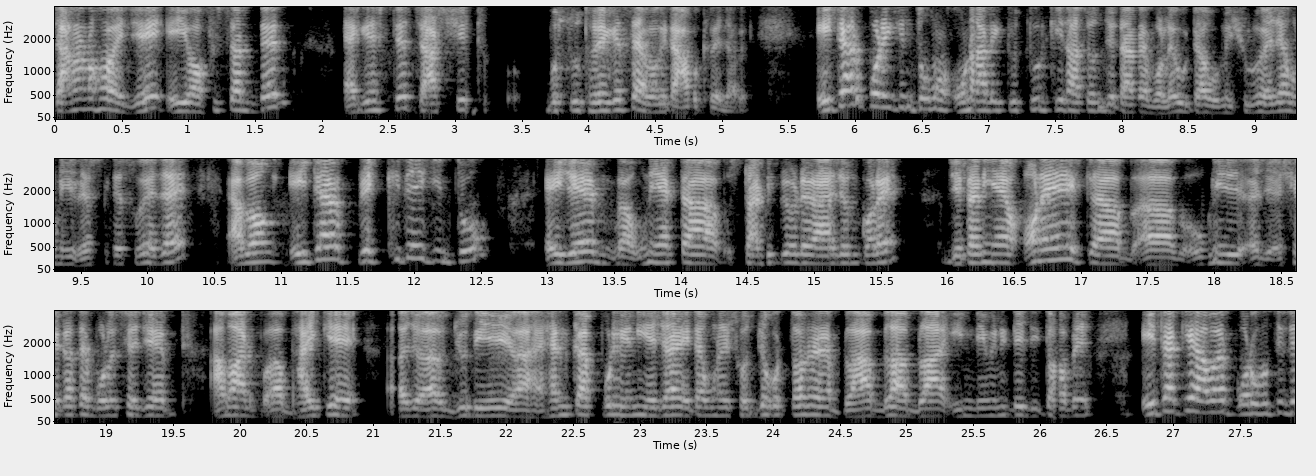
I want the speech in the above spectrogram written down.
জানানো হয় যে এই অফিসারদের এগেনস্টে চার্জশিট প্রস্তুত হয়ে গেছে এবং এটা আউট হয়ে যাবে। এটার পরে কিন্তু ওনার একটু তুর্কি নাচন যেটাকে বলে ওটা উনি শুরু হয়ে যায়, উনি রেস্টলেস হয়ে যায় এবং এইটার প্রেক্ষিতেই কিন্তু এই যে উনি একটা স্টাডি পিরিয়ডের আয়োজন করে, যেটা নিয়ে অনেক উনি সেটাতে বলেছে যে, আমার ভাইকে যদি হ্যান্ডকাপ পরিয়ে নিয়ে যায়, এটা উনি সহ্য করতে হবে ব্লা ব্লা ব্লা ইন্ডিমিনিটি দিতে হবে। এটাকে আবার পরবর্তীতে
